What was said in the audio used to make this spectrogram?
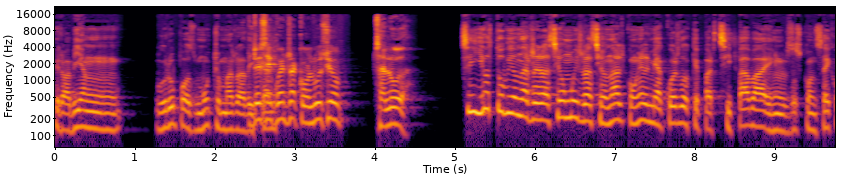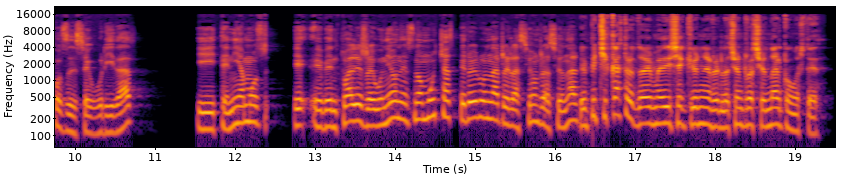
pero habían grupos mucho más radicales. Usted se encuentra con Lucio, saluda. Sí, yo tuve una relación muy racional con él. Me acuerdo que participaba en los consejos de seguridad y teníamos e eventuales reuniones, no muchas, pero era una relación racional. El Pichi Castro también me dice que una relación racional con usted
